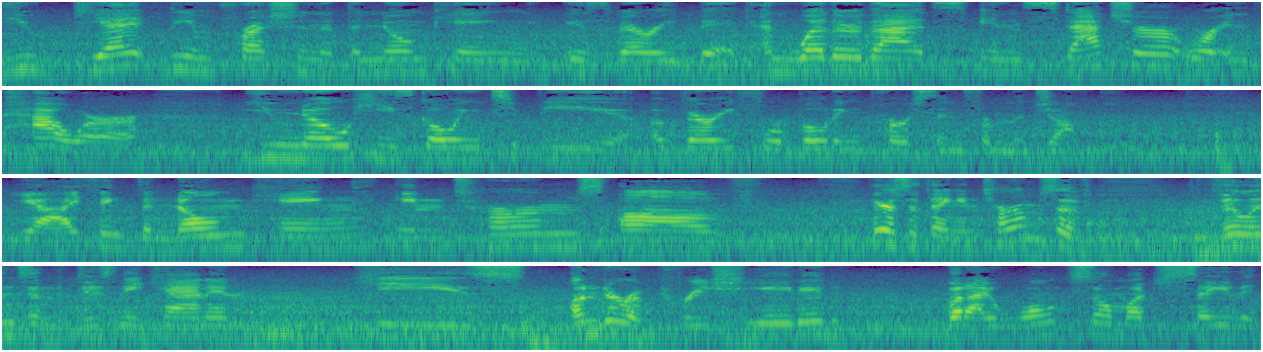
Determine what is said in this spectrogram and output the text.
you get the impression that the Gnome King is very big. And whether that's in stature or in power, you know he's going to be a very foreboding person from the jump. Yeah, I think the Gnome King, in terms of. Here's the thing in terms of villains in the Disney canon, he's underappreciated, but I won't so much say that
